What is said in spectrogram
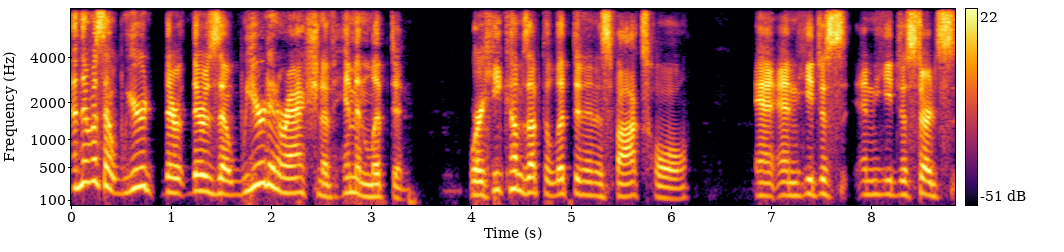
and there was that weird there there's that weird interaction of him and Lipton where he comes up to Lipton in his foxhole and, and he just and he just starts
